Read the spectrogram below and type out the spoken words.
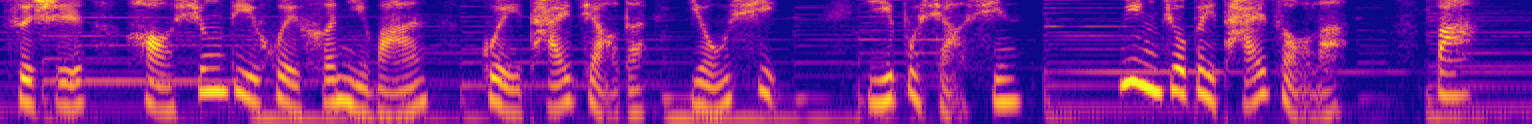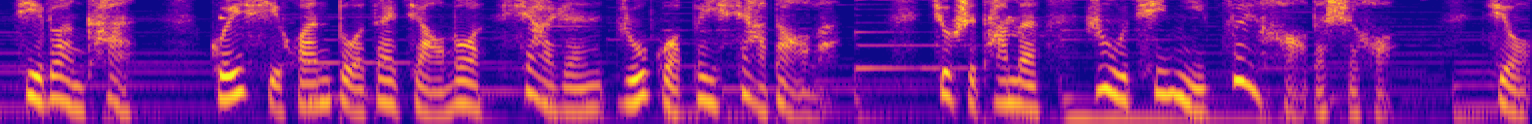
此时好兄弟会和你玩鬼抬脚的游戏，一不小心命就被抬走了。八忌乱看，鬼喜欢躲在角落吓人，如果被吓到了，就是他们入侵你最好的时候。九。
